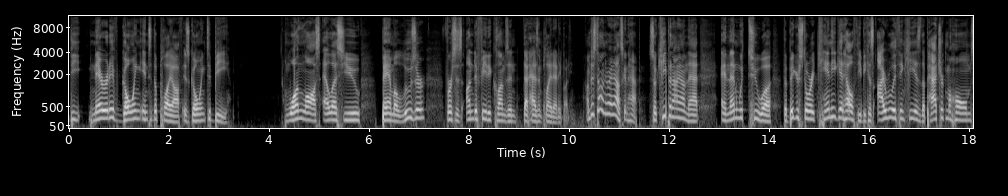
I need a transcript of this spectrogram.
the narrative going into the playoff is going to be one loss LSU Bama loser versus undefeated Clemson that hasn't played anybody. I'm just telling you right now it's going to happen. So keep an eye on that. And then with Tua, the bigger story, can he get healthy? Because I really think he is the Patrick Mahomes,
